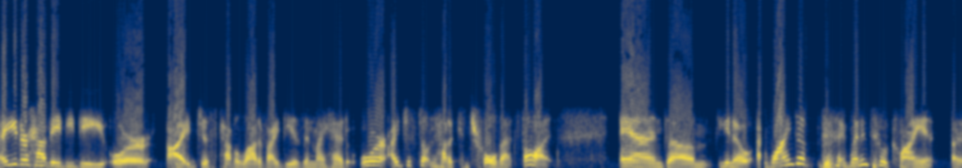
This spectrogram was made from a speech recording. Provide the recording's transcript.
I either have ADD or I just have a lot of ideas in my head or I just don't know how to control that thought. And um, you know, I wind up I went into a client uh,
